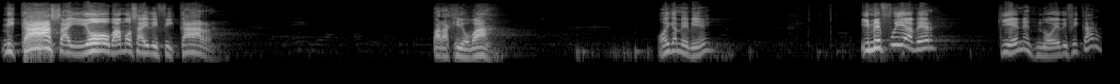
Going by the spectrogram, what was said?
Mi casa y yo vamos a edificar para Jehová. Óigame bien. Y me fui a ver quienes no edificaron.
